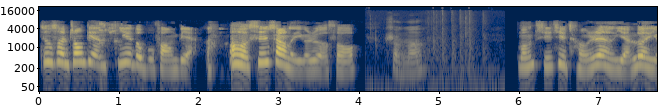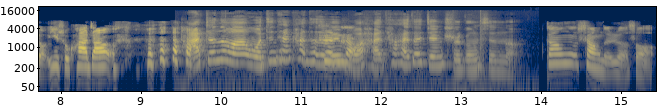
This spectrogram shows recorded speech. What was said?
就算装电梯都不方便。哦，新上了一个热搜。什么？蒙奇奇承认言论有艺术夸张。啊，真的吗？我今天看他的微博，还他还在坚持更新呢。刚上的热搜。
